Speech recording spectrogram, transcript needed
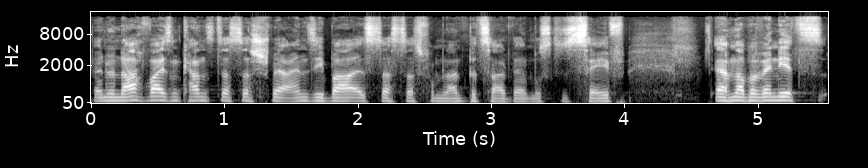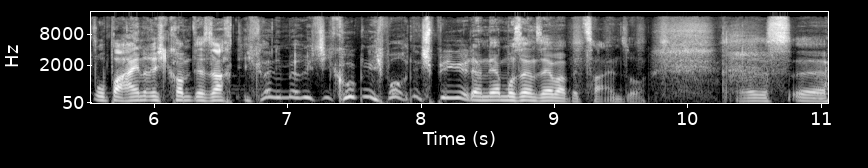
wenn du nachweisen kannst, dass das schwer einsehbar ist, dass das vom Land bezahlt werden muss, das ist safe. Ähm, aber wenn jetzt Opa Heinrich kommt, der sagt, ich kann nicht mehr richtig gucken, ich brauche den Spiegel, dann der muss er dann selber bezahlen. So. Also das, äh,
